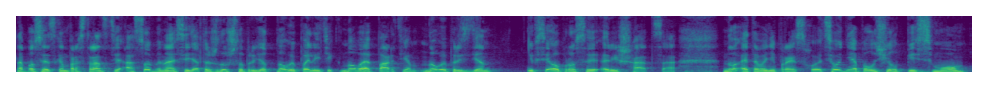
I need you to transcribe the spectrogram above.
на постсоветском пространстве особенно сидят и ждут, что придет новый политик, новая партия, новый президент, и все вопросы решатся. Но этого не происходит. Сегодня я получил письмо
